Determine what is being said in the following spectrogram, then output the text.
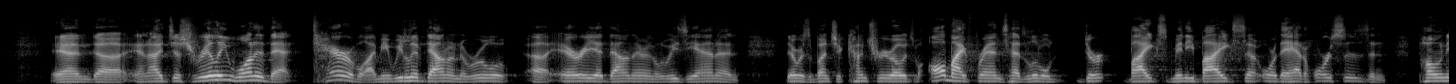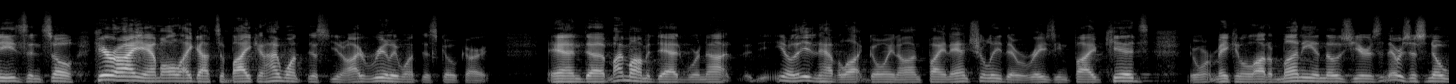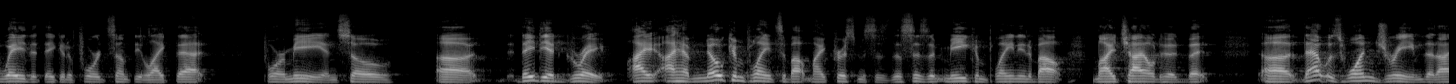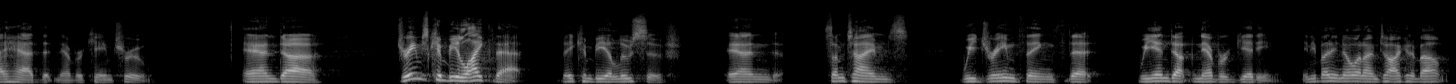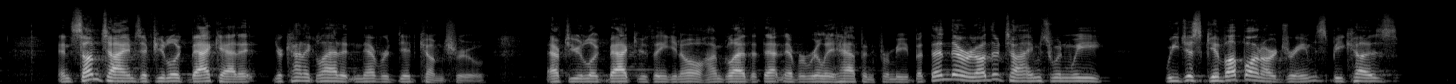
And, uh, and I just really wanted that terrible. I mean, we lived down in a rural uh, area down there in Louisiana, and there was a bunch of country roads. All my friends had little dirt bikes, mini bikes, uh, or they had horses and ponies. And so here I am, all I got's a bike, and I want this, you know, I really want this go kart. And uh, my mom and dad were not, you know, they didn't have a lot going on financially. They were raising five kids. They weren't making a lot of money in those years. And there was just no way that they could afford something like that for me. And so uh, they did great. I, I have no complaints about my Christmases. This isn't me complaining about my childhood, but uh, that was one dream that I had that never came true. And uh, dreams can be like that, they can be elusive. And sometimes we dream things that we end up never getting. Anybody know what I'm talking about? And sometimes, if you look back at it, you're kind of glad it never did come true. After you look back, you're thinking, oh, I'm glad that that never really happened for me. But then there are other times when we we just give up on our dreams because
